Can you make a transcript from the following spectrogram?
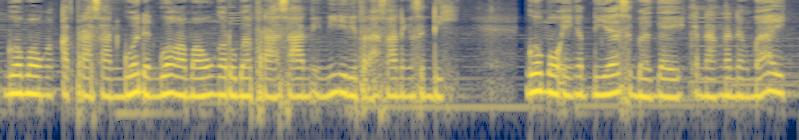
Gue mau ngekat perasaan gue dan gue gak mau ngerubah perasaan ini jadi perasaan yang sedih. Gue mau inget dia sebagai kenangan yang baik.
